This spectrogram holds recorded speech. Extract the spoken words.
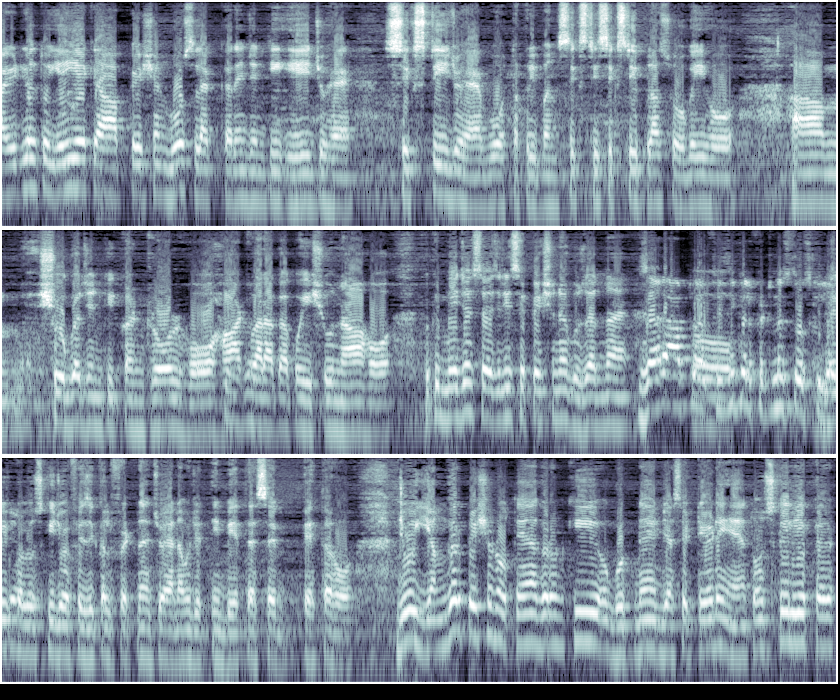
आइडियल तो यही है कि आप पेशेंट वो सिलेक्ट करें जिनकी एज जो है 60 जो है वो तकरीबन 60 60 प्लस हो गई हो। शुगर जिनकी कंट्रोल हो हार्ट वगैरह का कोई इशू ना हो क्योंकि मेजर सर्जरी से पेशेंट ने गुजरना है आप तो फ़िज़िकल फिटनेस तो उसकी बिल्कुल उसकी जो फ़िज़िकल फिटनेस जो है ना वो जितनी बेहतर से बेहतर हो। जो यंगर पेशेंट होते हैं अगर उनकी घुटने जैसे टेढ़े हैं तो उसके लिए फिर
